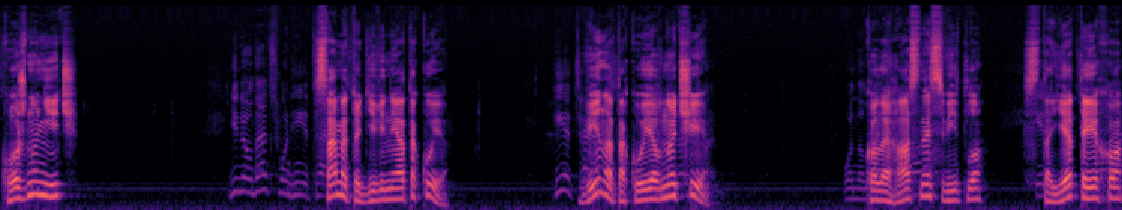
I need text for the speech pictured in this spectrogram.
кожну ніч. Саме тоді він і атакує. Він атакує вночі, коли гасне світло, стає тихо,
